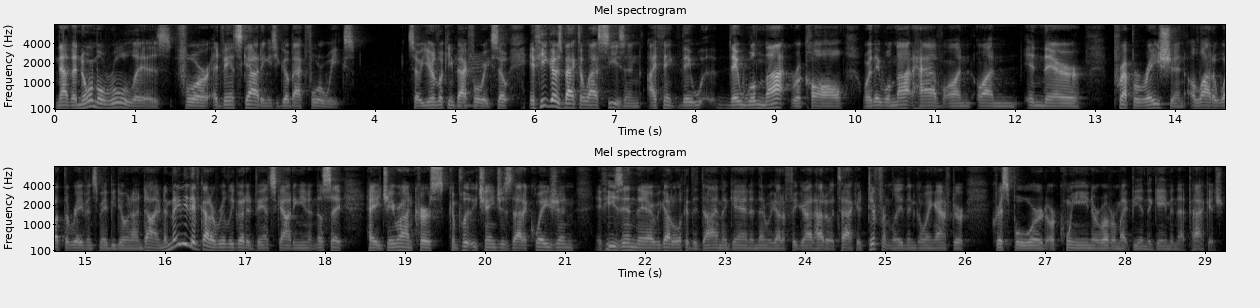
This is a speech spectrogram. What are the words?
Now, the normal rule is for advanced scouting is you go back four weeks. So you're looking back four mm-hmm. weeks. So if he goes back to last season, I think they w- they will not recall or they will not have on on in their preparation a lot of what the Ravens may be doing on dime. Now maybe they've got a really good advanced scouting unit and they'll say, "Hey, Jayron Kearse completely changes that equation. If he's in there, we got to look at the dime again and then we got to figure out how to attack it differently than going after Chris Board or Queen or whoever might be in the game in that package."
